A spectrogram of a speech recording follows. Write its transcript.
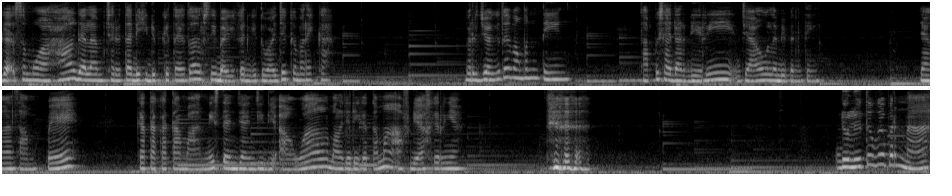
Gak semua hal dalam cerita di hidup kita itu harus dibagikan gitu aja ke mereka. Berjuang itu emang penting. Tapi sadar diri jauh lebih penting Jangan sampai kata-kata manis dan janji di awal malah jadi kata maaf di akhirnya Dulu itu gue pernah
